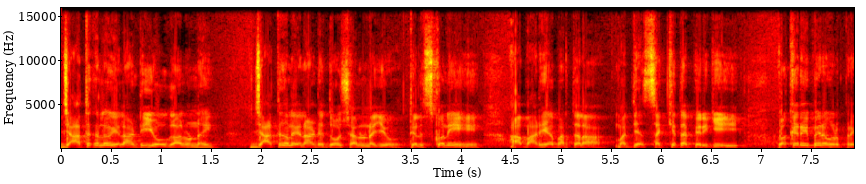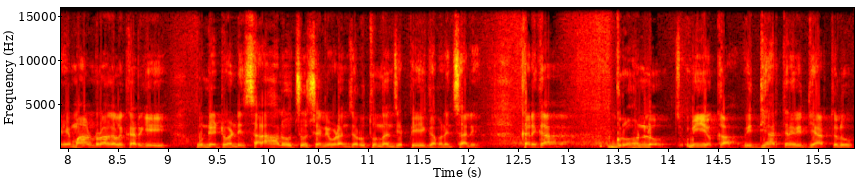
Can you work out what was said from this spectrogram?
జాతకంలో ఎలాంటి యోగాలు ఉన్నాయి జాతకంలో ఎలాంటి దోషాలు ఉన్నాయో తెలుసుకొని ఆ భార్యాభర్తల మధ్య సఖ్యత పెరిగి ఒకరిపైన ఒకరు ప్రేమానురాగాలు కలిగి ఉండేటువంటి సలహాలు సూచనలు ఇవ్వడం జరుగుతుందని చెప్పి గమనించాలి. కనుక గృహంలో మీ యొక్క విద్యార్థిని విద్యార్థులు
